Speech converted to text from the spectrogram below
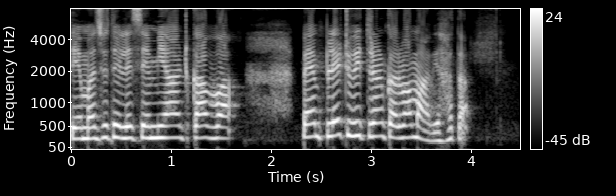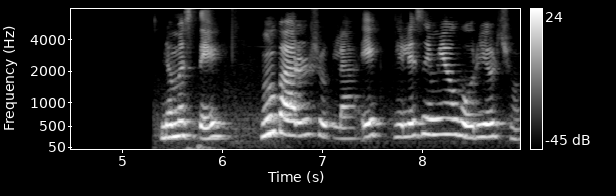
તેમજ થેલેસેમિયા અટકાવવા પેમ્પલેટ વિતરણ કરવામાં આવ્યા હતા. નમસ્તે, હું પારુલ શુક્લા, એક થેલેસેમિયા વોરિયર છું.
